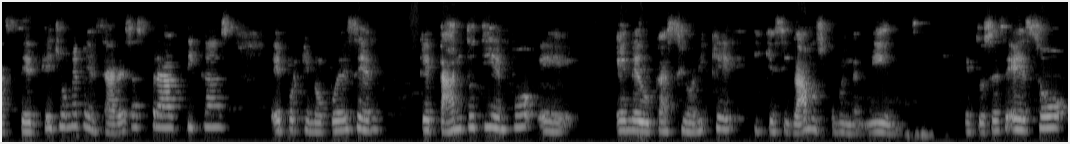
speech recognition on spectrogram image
hacer que yo me pensara esas prácticas, eh, porque no puede ser que tanto tiempo eh, en educación y que, y que sigamos como en las mismas. Entonces, eso,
